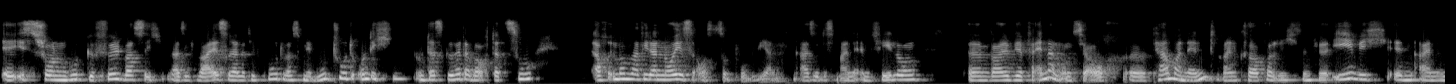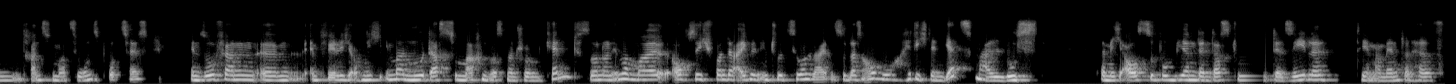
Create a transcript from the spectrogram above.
äh, ist schon gut gefüllt, was ich, also ich weiß relativ gut, was mir gut tut. Und ich, und das gehört aber auch dazu, auch immer mal wieder Neues auszuprobieren. Also das ist meine Empfehlung, äh, weil wir verändern uns ja auch äh, permanent, rein körperlich sind wir ewig in einem Transformationsprozess. Insofern ähm, empfehle ich auch nicht immer nur das zu machen, was man schon kennt, sondern immer mal auch sich von der eigenen Intuition leiten zu lassen, oh, wo hätte ich denn jetzt mal Lust, äh, mich auszuprobieren, denn das tut der Seele, Thema Mental Health,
